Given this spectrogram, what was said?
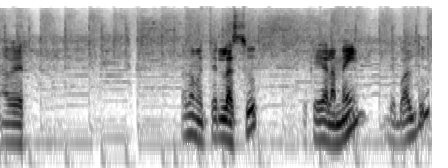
a ver. Vamos a meter la sub. Ok, a la main de Baldur.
